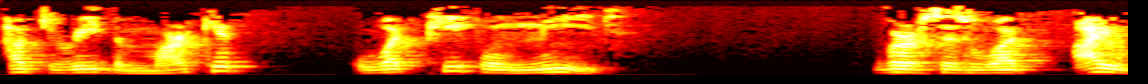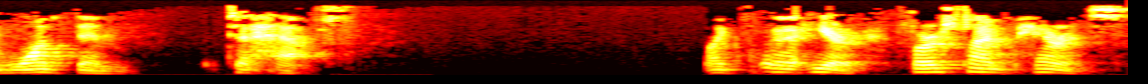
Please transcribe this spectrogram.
how to read the market, what people need versus what I want them to have. Like uh, here, first time parents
